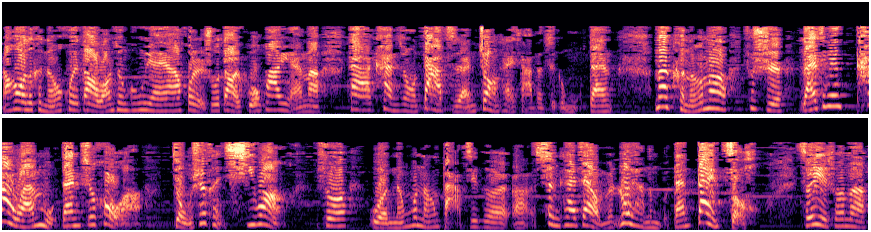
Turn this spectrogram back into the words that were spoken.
然后呢可能会到王城公园呀，或者说到国花园呢，大家看这种大自然状态下的这个牡丹。那可能呢，就是来这边看完牡丹之后啊，总是很希望说，我能不能把这个呃盛开在我们洛阳的牡丹带走。所以说呢，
